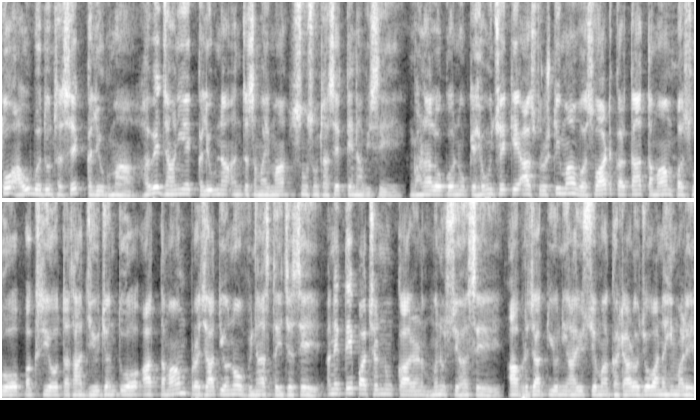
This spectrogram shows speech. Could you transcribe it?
તો આવું બધું થશે કલયુગમાં. હવે જાણીએ કલયુગના અંત સમયમાં શું શું થશે તેના વિશે. ઘણા લોકોનું કહેવું છે કે આ સૃષ્ટિમાં વસવાટ કરતા તમામ પશુઓ, પક્ષીઓ તથા જીવજંતુઓ આ તમામ પ્રજાતિઓનો વિનાશ થઈ જશે અને તે પાછળનું કારણ મનુષ્ય હશે. આ પ્રજાતિઓની આયુષ્યમાં ઘટાડો જોવા નહીં મળે,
